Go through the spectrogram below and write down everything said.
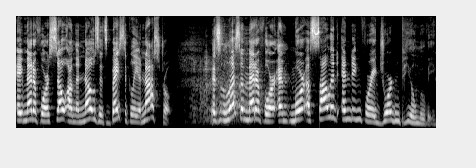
a metaphor so on the nose it's basically a nostril. It's less a metaphor and more a solid ending for a Jordan Peele movie.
